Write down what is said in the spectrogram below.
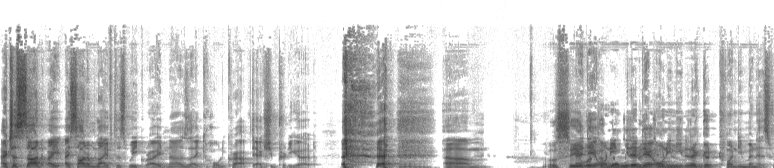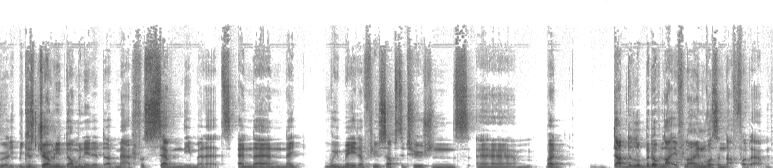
I just saw I, I saw them live this week, right? And I was like, holy crap, they're actually pretty good. um, We'll see. what they the only needed they only do. needed a good 20 minutes really because Germany dominated that match for 70 minutes and then like we made a few substitutions um but that little bit of lifeline was enough for them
